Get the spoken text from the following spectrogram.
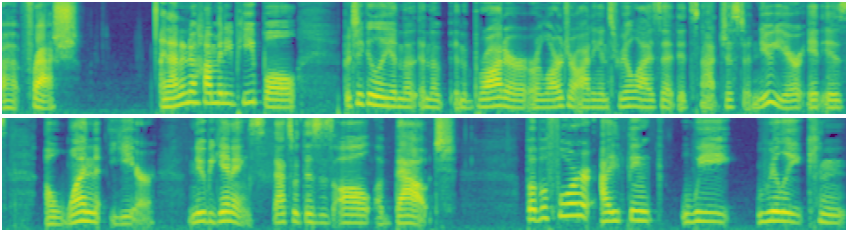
uh, fresh. And I don't know how many people, particularly in the in the in the broader or larger audience, realize that it's not just a new year; it is a one year new beginnings. That's what this is all about. But before I think we really can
